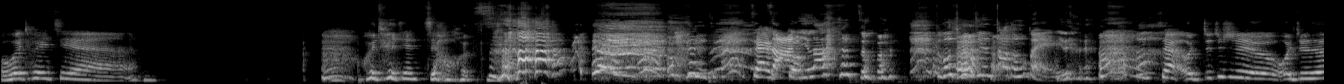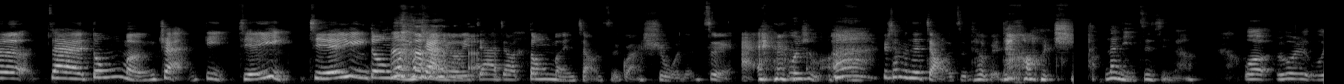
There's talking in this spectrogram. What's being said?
我会推荐，我会推荐饺子，在东咋的啦？怎么怎么推荐大东北的？在我这就是我觉得在东门站地捷运捷运东门站有一家叫东门饺子馆，是我的最爱，为什么？就是他们的饺子特别的好吃。那你自己呢？我如果我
